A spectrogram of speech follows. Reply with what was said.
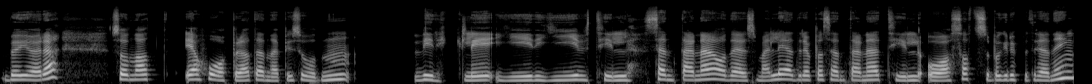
bør gjøre. Sånn at jeg håper at denne episoden virkelig gir giv til sentrene og dere som er ledere på sentrene, til å satse på gruppetrening,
